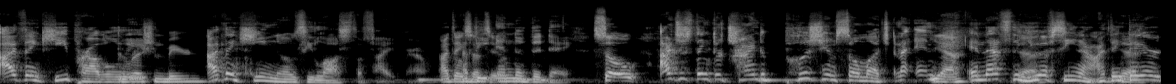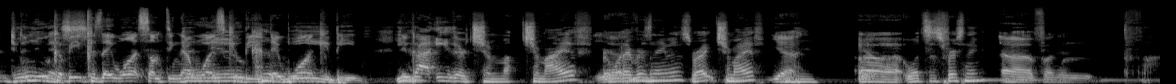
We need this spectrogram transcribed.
I think he probably The probably. Russian beard. I think he knows he lost the fight, bro. I think At so the too. end of the day, so I just think they're trying to push him so much, and I, and Yeah. and that's the Yeah. UFC now. I think Yeah. they are the doing new this. Khabib because they want something that The was new Khabib. They want Khabib. Khabib. You They- got either Chim- Chimaev or Yeah. whatever his name is, right? Chimaev. yeah. Mhm. Yeah. Uh, what's his first name? Uh, fucking. Fuck.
